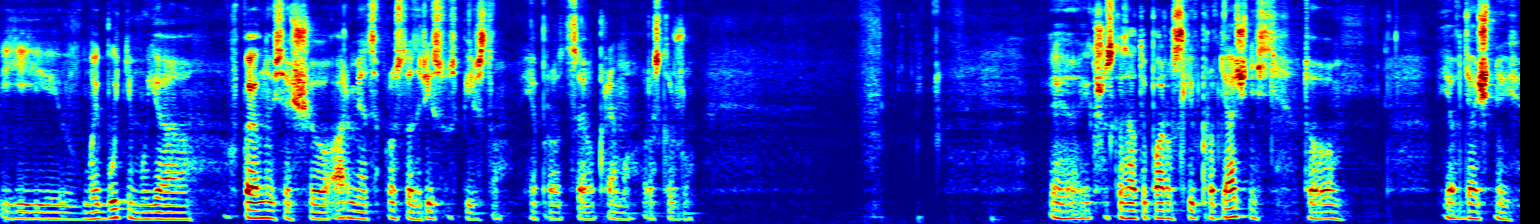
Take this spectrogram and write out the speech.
І в майбутньому я впевнився, що армія це просто зріз суспільства. Я про це окремо розкажу. Е, Якщо сказати пару слів про вдячність, то я вдячний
